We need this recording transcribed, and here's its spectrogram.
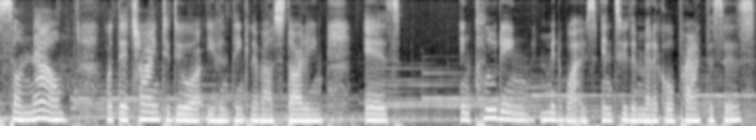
So now, what they're trying to do, or even thinking about starting, is including midwives into the medical practices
